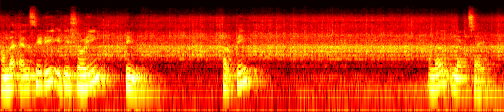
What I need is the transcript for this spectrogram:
On the LCD it is showing pink for pink on the left side.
